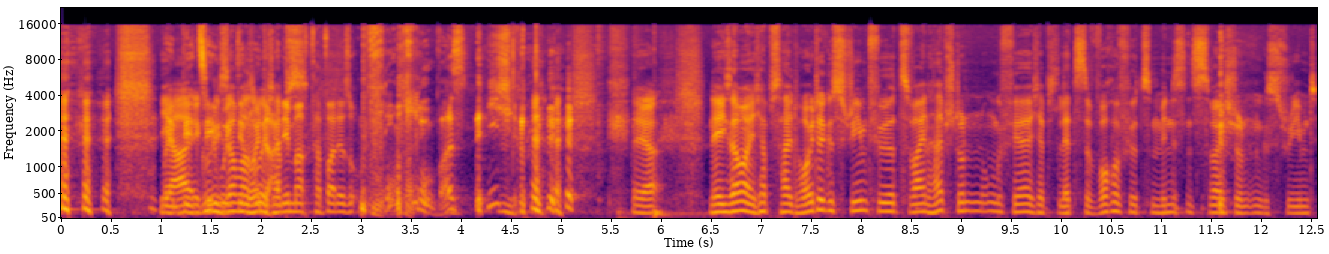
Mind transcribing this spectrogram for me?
ja, PC, gut, ich sag mal so, heute ich hab's- angemacht habe, war der so, was? Ich? Ja. Nee, ich sag mal, ich habe es halt heute gestreamt für zweieinhalb Stunden ungefähr. Ich habe es letzte Woche für zumindest zwei Stunden gestreamt.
